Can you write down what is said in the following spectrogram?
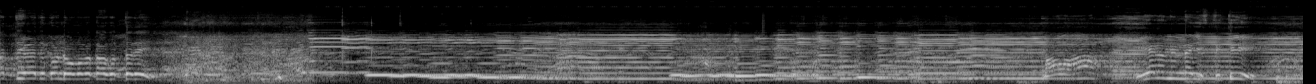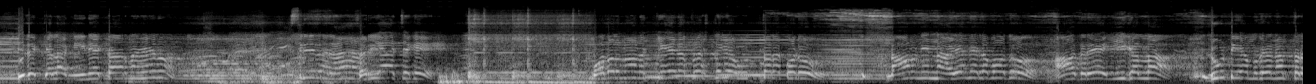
ಒತ್ತು ಎಳೆದುಕೊಂಡು ಹೋಗಬೇಕಾಗುತ್ತದೆ. ನೀನೇ ಕಾರಣವೇನು ಶ್ರೀಧರ, ಸರಿ ಆಚೆಗೆ. ಮೊದಲು ನಾನು ಕೇಳಿದ ಪ್ರಶ್ನೆಗೆ ಉತ್ತರ ಕೊಡು. ನಾನು ನಿನ್ನ ಅಳಿಯನಿರಬಹುದು. ಆದರೆ ಈಗಲ್ಲ. ಡ್ಯೂಟಿಯ ಮುಗಿದ ನಂತರ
